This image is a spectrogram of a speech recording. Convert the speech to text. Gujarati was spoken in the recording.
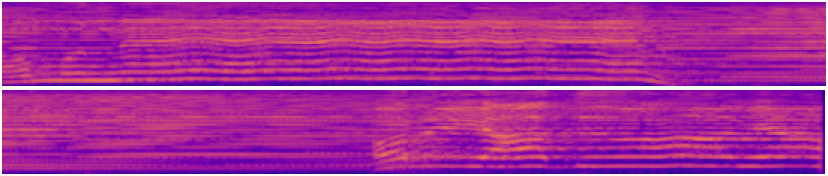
અમને અરે યાદ આવ્યા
